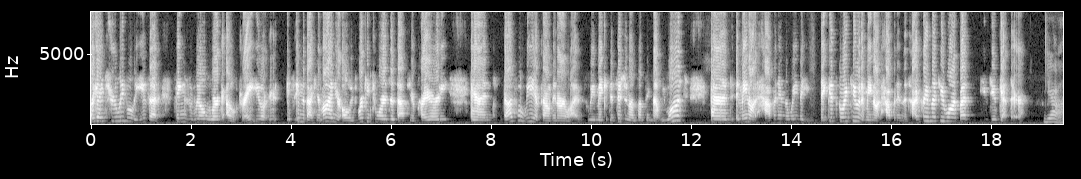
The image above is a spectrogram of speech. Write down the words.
Like I truly believe that things will work out, right? You're, it's in the back of your mind. You're always working towards it. That's your priority, and that's what we have found in our lives. We make a decision on something that we want, and it may not happen in the way that you think it's going to, and it may not happen in the time frame that you want, but you do get there. yeah.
